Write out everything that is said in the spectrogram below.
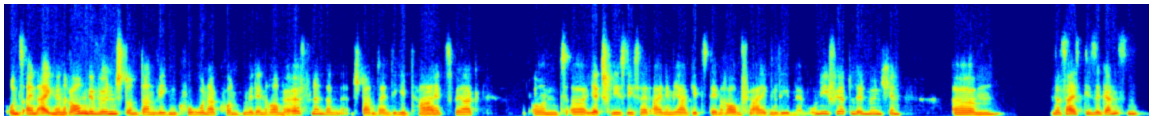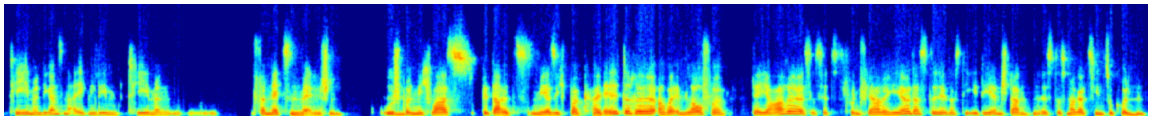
uns einen eigenen Raum gewünscht und dann wegen Corona konnten wir den Raum eröffnen. Dann entstand ein Digitalnetzwerk und äh, jetzt schließlich seit einem Jahr gibt es den Raum für Eigenleben im Univiertel in München. Ähm, das heißt, diese ganzen Themen, die ganzen Eigenleben-Themen vernetzen Menschen. Mhm. Ursprünglich war es gedacht mehr Sichtbarkeit ältere, aber im Laufe der Jahre, es ist jetzt fünf Jahre her, dass die, dass die Idee entstanden ist, das Magazin zu gründen,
